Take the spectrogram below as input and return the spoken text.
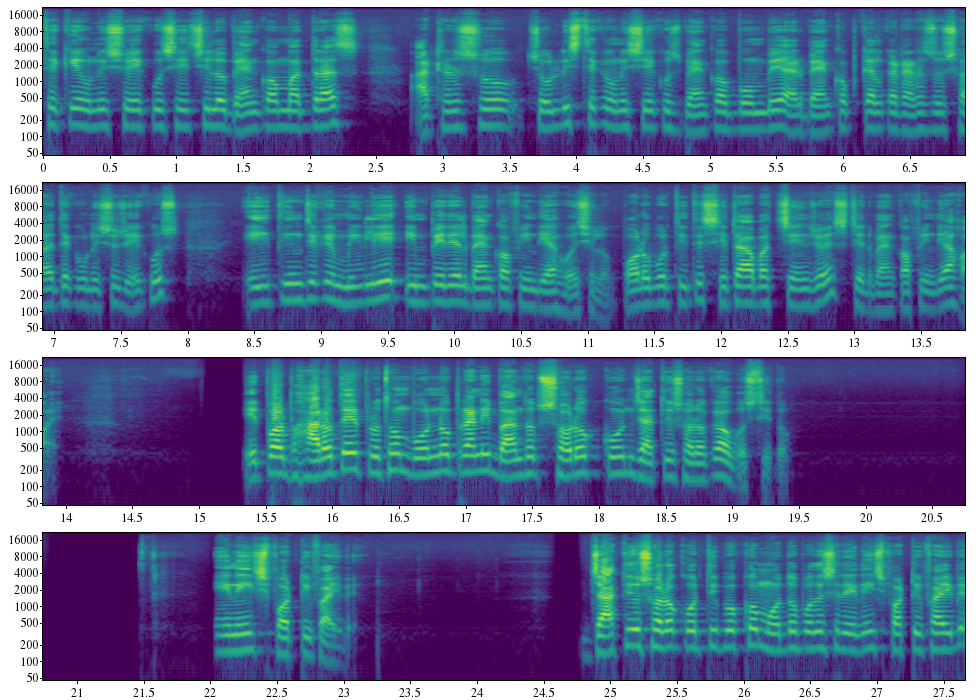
থেকে উনিশশো একুশে ছিল ব্যাঙ্ক অফ মাদ্রাস আঠেরোশো চল্লিশ থেকে উনিশশো একুশ ব্যাঙ্ক অফ বোম্বে আর ব্যাঙ্ক অফ ক্যালকাটা আঠারোশো ছয় থেকে উনিশশো একুশ। এই তিনটেকে মিলিয়ে ইম্পেরিয়াল ব্যাঙ্ক অফ ইন্ডিয়া হয়েছিল। পরবর্তীতে সেটা আবার চেঞ্জ হয়ে স্টেট ব্যাঙ্ক অফ ইন্ডিয়া হয়। এরপর ভারতের প্রথম বন্যপ্রাণী বান্ধব সড়ক কোন জাতীয় সড়কে অবস্থিত? এনএইচ ফর্টি ফাইভে জাতীয় সড়ক কর্তৃপক্ষ মধ্যপ্রদেশের এনএইচ ফর্টি ফাইভে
